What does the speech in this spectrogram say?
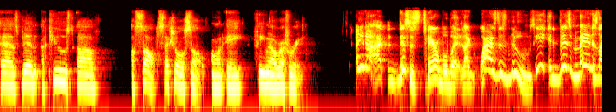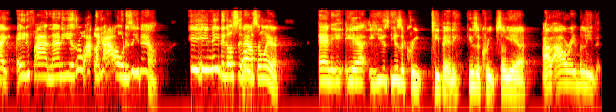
has been accused of assault, sexual assault on a female referee. You know, I, this is terrible, but like, why is this news? He Vince McMahon is like 85, 90 years old. Like, how old is he now? He, he need to go sit down somewhere. And he, yeah, he's he's a creep, T Petty. He's a creep. So yeah, I, I already believe it.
